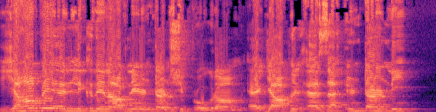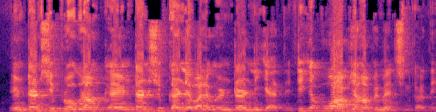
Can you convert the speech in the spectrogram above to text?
यहाँ पे लिख देना आपने इंटर्नशिप प्रोग्राम या फिर as a internee internship program internship करने वाले को इंटर्नी कहते हैं, ठीक है? वो आप यहाँ पे मेंशन कर दें।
